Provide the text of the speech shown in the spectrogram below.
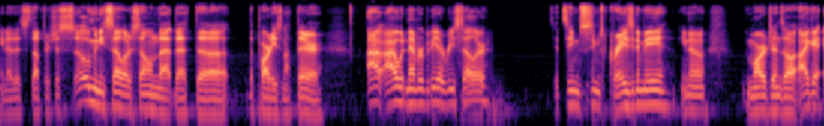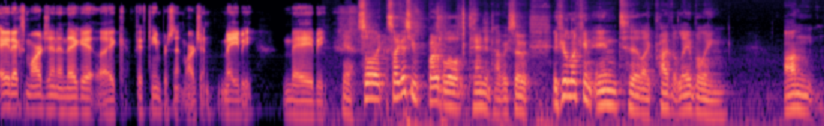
you know, this stuff. There's just so many sellers selling that that the the party's not there. I, I would never be a reseller. It seems seems crazy to me. You know, margins. I get eight x margin, and they get like fifteen percent margin, maybe, maybe. Yeah. So like, so I guess you brought up a little tangent topic. So if you're looking into like private labeling on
